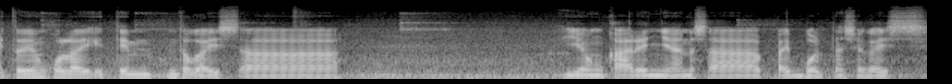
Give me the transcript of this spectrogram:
ito yung kulay itim nito guys. Ah yung current niya nasa 5 volt na siya guys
